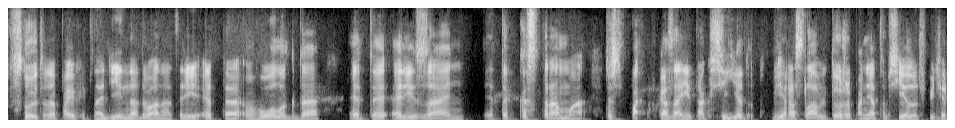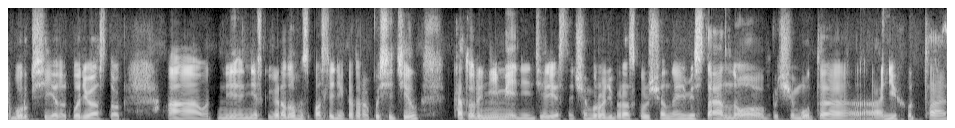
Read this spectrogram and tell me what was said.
стоит туда поехать на день, на два, на три. Это Вологда, это Рязань, это Кострома. То есть в Казани так все едут. В Ярославль тоже, понятно, все едут, в Петербург все едут, Владивосток. А вот несколько городов из последних, которые посетил, которые не менее интересны, чем вроде бы раскрученные места, но почему-то о них вот, а,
